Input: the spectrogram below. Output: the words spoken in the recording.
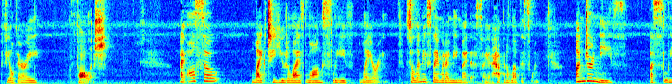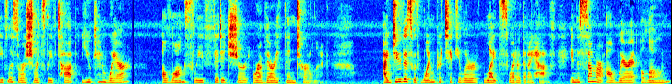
feel very fallish. I also like to utilize long sleeve layering. So let me explain what I mean by this. I happen to love this one. Underneath a sleeveless or a short sleeve top, you can wear a long sleeve fitted shirt or a very thin turtleneck. I do this with one particular light sweater that I have. In the summer, I'll wear it alone,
